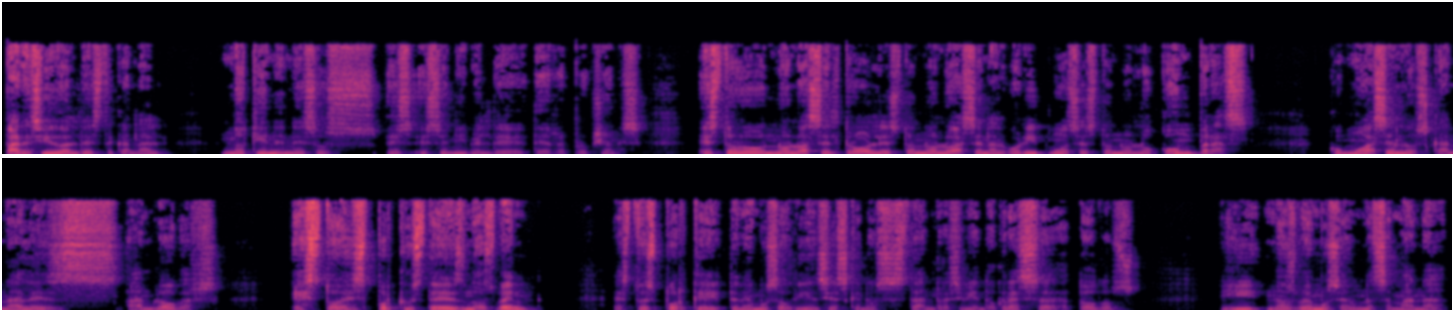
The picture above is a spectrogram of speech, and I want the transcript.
parecido al de este canal, no tienen esos, ese nivel de, de, reproducciones. Esto no lo hace el troll, esto no lo hacen algoritmos, esto no lo compras como hacen los canales Amlovers. Esto es porque ustedes nos ven. Esto es porque tenemos audiencias que nos están recibiendo. Gracias a todos y nos vemos en una semana,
